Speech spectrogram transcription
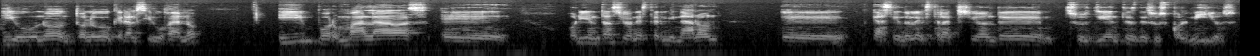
y un odontólogo que era el cirujano y por malas eh, orientaciones terminaron eh, haciendo la extracción de sus dientes, de sus colmillos.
